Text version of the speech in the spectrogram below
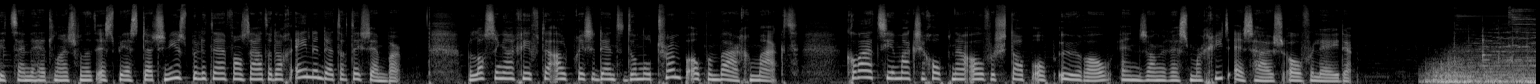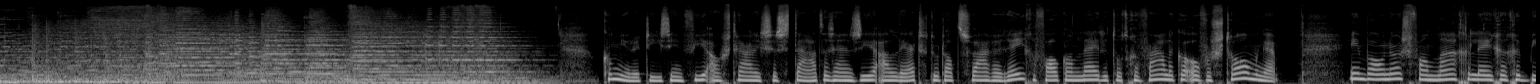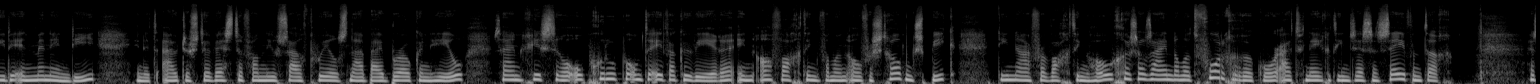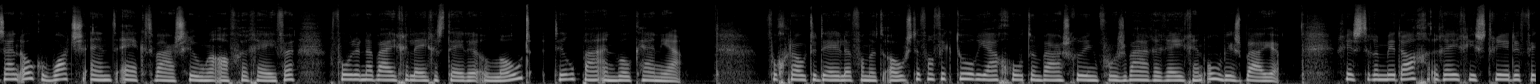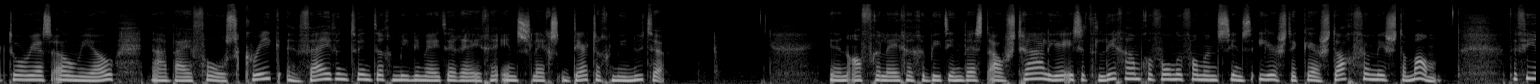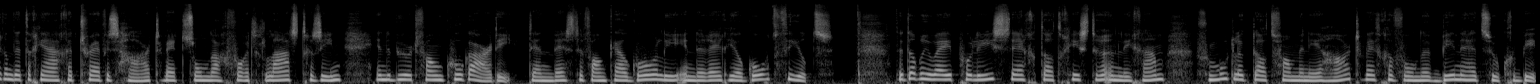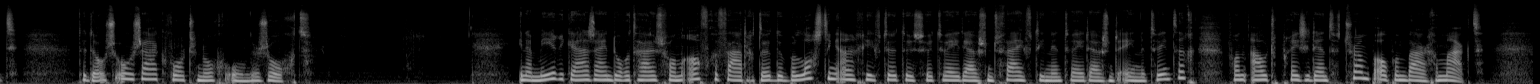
Dit zijn de headlines van het SBS Dutch Nieuwsbulletin van zaterdag 31 december. Belastingaangifte oud-president Donald Trump openbaar gemaakt. Kroatië maakt zich op naar overstap op euro en zangeres Margriet Eshuis overleden. Communities in vier Australische staten zijn zeer alert doordat zware regenval kan leiden tot gevaarlijke overstromingen. Inwoners van laaggelegen gebieden in Menindee, in het uiterste westen van New South Wales nabij Broken Hill, zijn gisteren opgeroepen om te evacueren in afwachting van een overstromingspiek die naar verwachting hoger zal zijn dan het vorige record uit 1976. Er zijn ook Watch and Act waarschuwingen afgegeven voor de nabijgelegen steden Lood, Tilpa en Vulcania. Voor grote delen van het oosten van Victoria gold een waarschuwing voor zware regen- en onweersbuien. Gisterenmiddag registreerde Victoria's Omeo nabij Falls Creek 25 mm regen in slechts 30 minuten. In een afgelegen gebied in West-Australië is het lichaam gevonden van een sinds eerste kerstdag vermiste man. De 34-jarige Travis Hart werd zondag voor het laatst gezien in de buurt van Coolgardie, ten westen van Kalgoorlie in de regio Goldfields. De WA-police zegt dat gisteren een lichaam, vermoedelijk dat van meneer Hart, werd gevonden binnen het zoekgebied. De doodsoorzaak wordt nog onderzocht. In Amerika zijn door het Huis van Afgevaardigden de belastingaangifte tussen 2015 en 2021 van oud-president Trump openbaar gemaakt.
